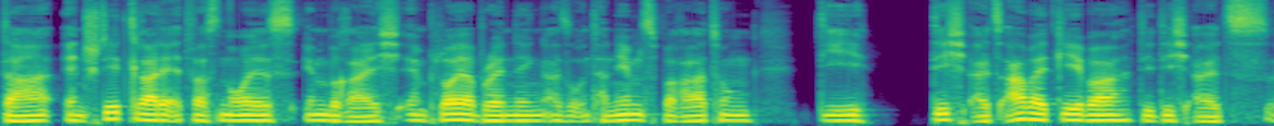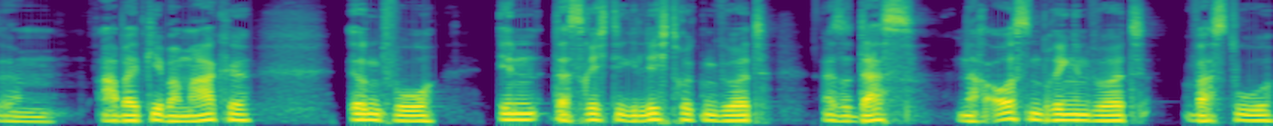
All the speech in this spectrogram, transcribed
Da entsteht gerade etwas Neues im Bereich Employer Branding, also Unternehmensberatung, die dich als Arbeitgeber, die dich als ähm, Arbeitgebermarke irgendwo in das richtige Licht rücken wird, also das nach außen bringen wird, was du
